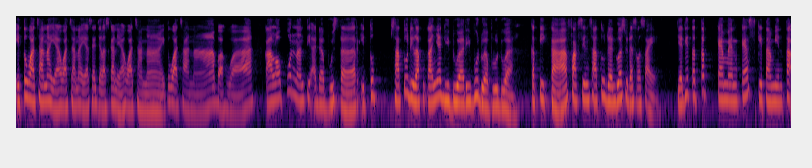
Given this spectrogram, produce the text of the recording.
Itu wacana ya, wacana ya saya jelaskan ya wacana. Itu wacana bahwa kalaupun nanti ada booster itu satu dilakukannya di 2022 ketika vaksin 1 dan 2 sudah selesai. Jadi tetap Kemenkes kita minta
